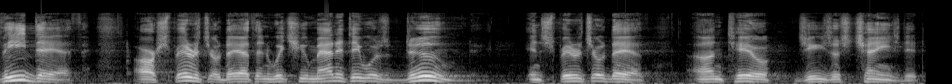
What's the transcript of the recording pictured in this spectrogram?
the death or spiritual death in which humanity was doomed in spiritual death until Jesus changed it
